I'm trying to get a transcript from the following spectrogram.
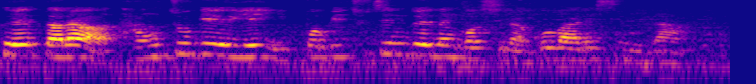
그에 따라 당 쪽에 의해 입법이 추진되는 것이라고 말했습니다.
